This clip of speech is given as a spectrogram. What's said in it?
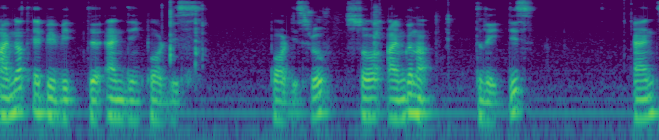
I'm not happy with the ending for this for this roof so I'm gonna delete this. And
